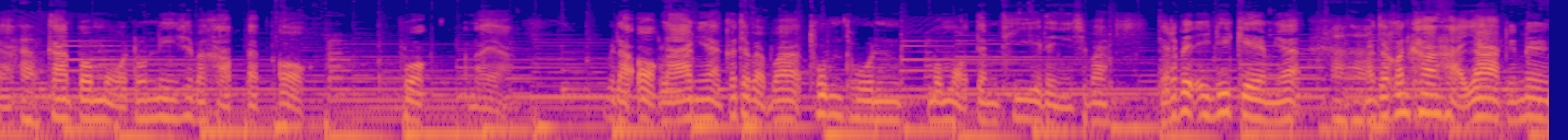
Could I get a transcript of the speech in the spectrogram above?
อะครับการโปรโมทนู่นนี่ใช่ปะครับ แบบออก พวกอะไรอะเวลาออกร้านเนี้ยก็จะแบบว่าทุ่มทุนโปรโมทเต็มที่อะไรอย่างงี้ใช่ปะแต่ถ้าเป็นอินดี้เกมเนี้ยอ่าฮะมันจะค่อนข้างหายากนิดนึง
